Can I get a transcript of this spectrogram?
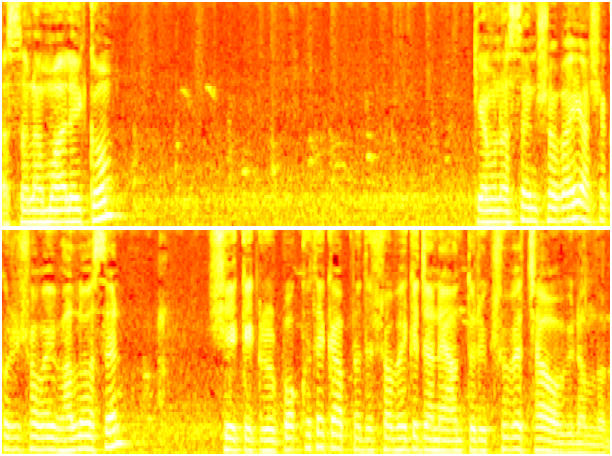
আসসালামু আলাইকুম কেমন আছেন সবাই? আশা করি সবাই ভালো আছেন। শেখ এগ্রোর পক্ষ থেকে আপনাদের সবাইকে জানাই আন্তরিক শুভেচ্ছা ও অভিনন্দন।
